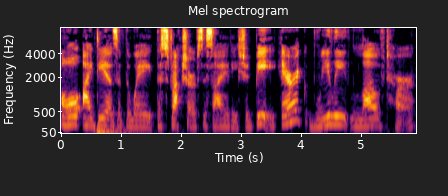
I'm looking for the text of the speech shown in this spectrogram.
all ideas of the way the structure of society should be. Eric really loved her.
